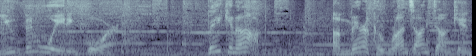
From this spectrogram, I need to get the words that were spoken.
you've been waiting for. Bacon up. America runs on Dunkin'.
